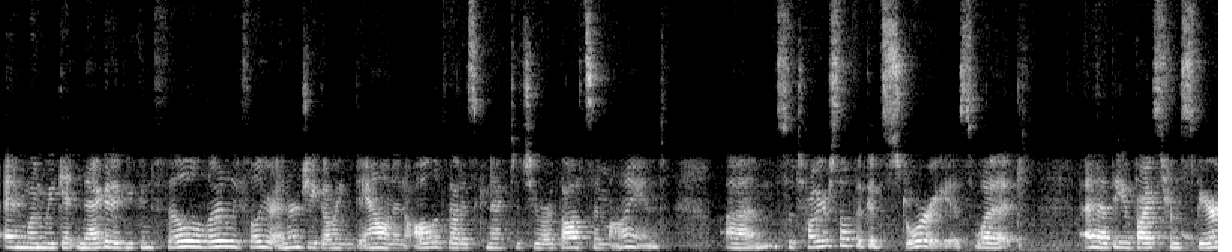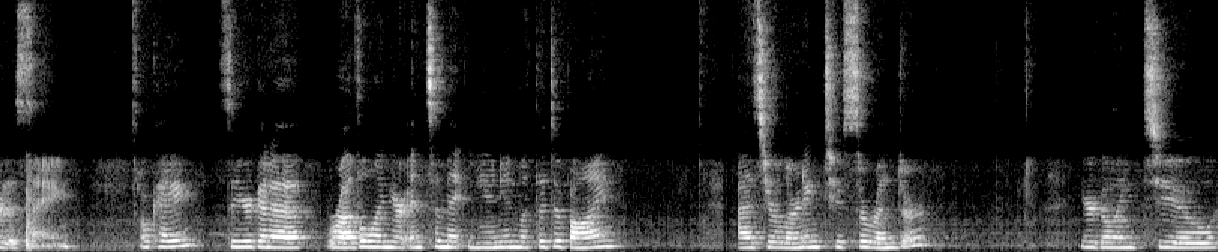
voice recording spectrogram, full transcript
And when we get negative, you can feel literally feel your energy going down, and all of that is connected to our thoughts and mind. Um, so tell yourself a good story, is what uh, the advice from Spirit is saying. Okay, so you're gonna revel in your intimate union with the divine as you're learning to surrender, you're going to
